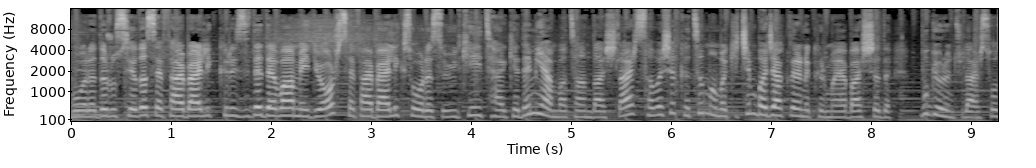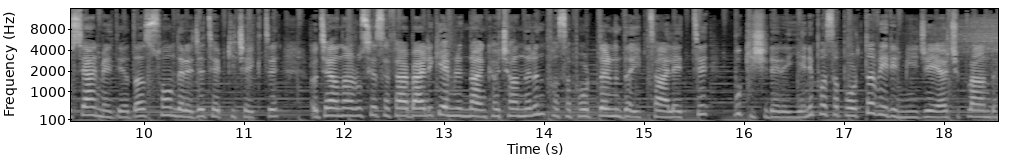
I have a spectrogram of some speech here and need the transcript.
Bu arada Rusya'da seferberlik krizi de devam ediyor. Seferberlik sonrası ülkeyi terk edemeyen vatandaşlar savaşa katılmamak için bacaklarını kırmaya başladı. Bu görüntüler sosyal medyada son derece tepki çekti. Öte yandan Rusya seferberlik emrinden kaçanların pasaportlarını da iptal etti. Bu kişilere yeni pasaportta verilmeyeceği açıklandı.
